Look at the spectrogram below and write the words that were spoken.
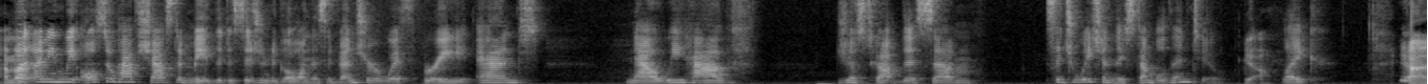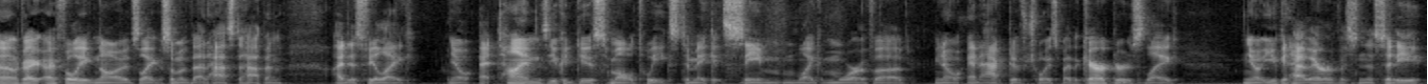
I'm but I mean, we also have Shasta made the decision to go on this adventure with Bree, and now we have just got this um situation they stumbled into. Yeah. Like, Yeah, like I, I fully acknowledge like some of that has to happen. I just feel like you know at times you could do small tweaks to make it seem like more of a you know an active choice by the characters. Like you know you could have Aravis in the city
